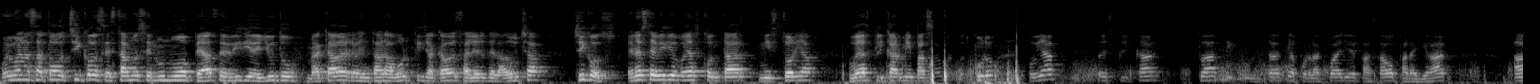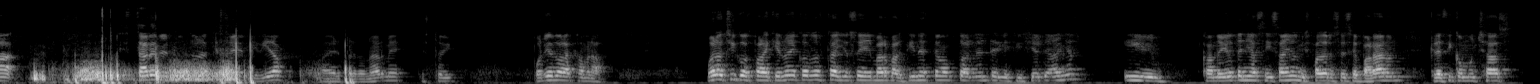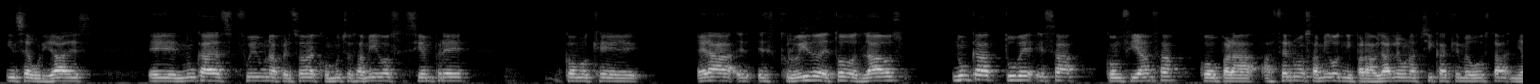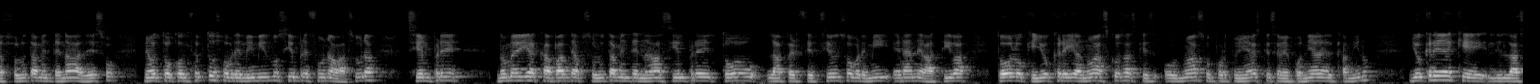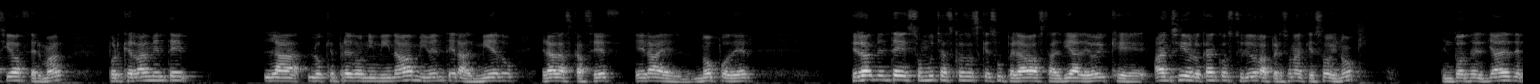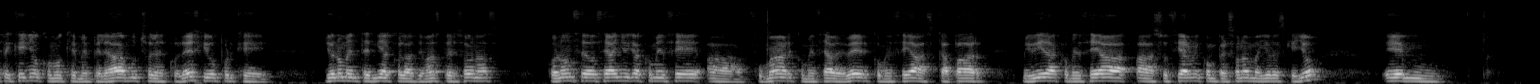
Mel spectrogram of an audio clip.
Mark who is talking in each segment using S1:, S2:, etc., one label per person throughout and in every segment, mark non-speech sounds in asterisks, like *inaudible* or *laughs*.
S1: Muy buenas a todos chicos, estamos en un nuevo pedazo de vídeo de YouTube. Me acabo de reventar a burpees y acabo de salir de la ducha. Chicos, en este vídeo voy a contar mi historia, voy a explicar mi pasado más oscuro, voy a explicar toda circunstancia por la cual yo he pasado para llegar a estar en el punto en el que estoy en mi vida. A ver, perdonadme que estoy poniendo la cámara. Bueno chicos, para quien no me conozca, yo soy Aymar Martínez, tengo actualmente 17 años y cuando yo tenía 6 años mis padres se separaron, crecí con muchas inseguridades, eh, nunca fui una persona con muchos amigos, siempre como que era excluido de todos lados, nunca tuve esa confianza como para hacer nuevos amigos, ni para hablarle a una chica que me gusta, ni absolutamente nada de eso. Mi autoconcepto sobre mí mismo siempre fue una basura, siempre no me veía capaz de absolutamente nada, siempre toda la percepción sobre mí era negativa, todo lo que yo creía, nuevas cosas que, o nuevas oportunidades que se me ponían en el camino, yo creía que las iba a hacer mal, porque realmente la, lo que predominaba en mi mente era el miedo, era la escasez, era el no poder. Y realmente son muchas cosas que he superado hasta el día de hoy que han sido lo que han construido la persona que soy, ¿no? Entonces ya desde pequeño como que me peleaba mucho en el colegio porque yo no me entendía con las demás personas. Con 11, 12 años ya comencé a fumar, comencé a beber, comencé a escapar mi vida, comencé a, asociarme con personas mayores que yo. Em,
